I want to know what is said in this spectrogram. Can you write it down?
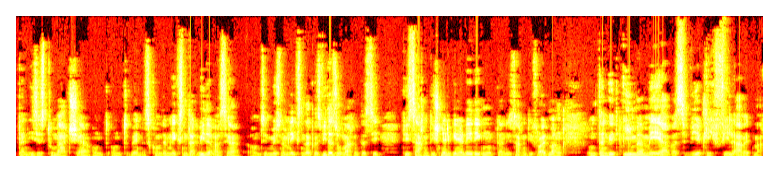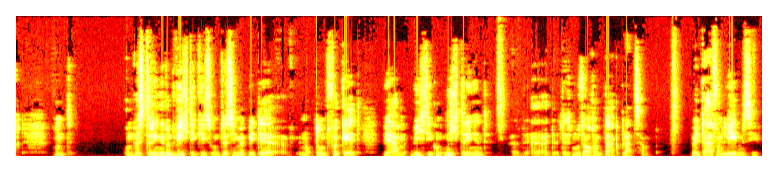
dann ist es too much, ja. Und, und wenn es kommt am nächsten Tag wieder was, ja, und Sie müssen am nächsten Tag das wieder so machen, dass Sie die Sachen, die schnell gehen, erledigen, dann die Sachen, die Freude machen, und dann wird immer mehr, was wirklich viel Arbeit macht. Und, und was dringend und wichtig ist. Und das immer bitte, don't forget, wir haben wichtig und nicht dringend. Das muss auch am Tag Platz haben. Weil davon leben sie.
